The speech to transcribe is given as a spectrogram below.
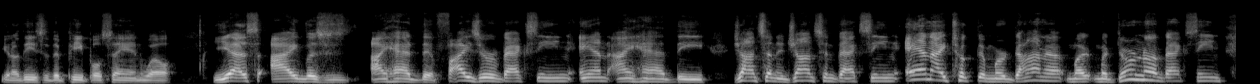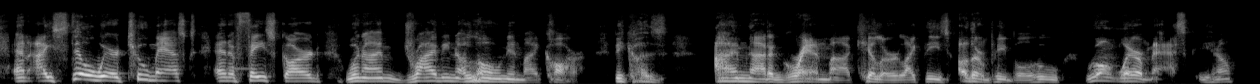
you know, these are the people saying, well, yes, I was I had the Pfizer vaccine and I had the Johnson and Johnson vaccine and I took the Moderna Moderna vaccine and I still wear two masks and a face guard when I'm driving alone in my car because I'm not a grandma killer like these other people who won't wear a mask, you know?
